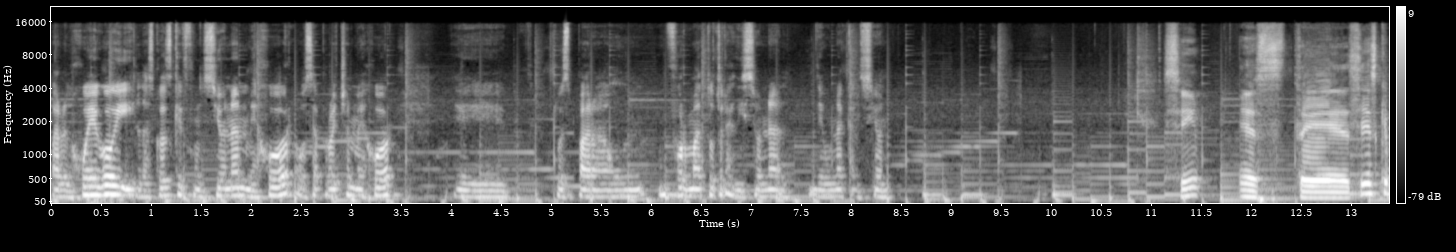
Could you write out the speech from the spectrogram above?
para el juego y las cosas que funcionan mejor o se aprovechan mejor, eh, pues para un, formato tradicional de una canción. Sí, este, sí es que,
